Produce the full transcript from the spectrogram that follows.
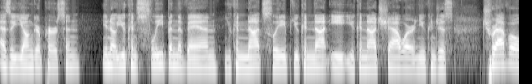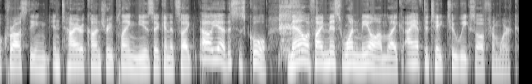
as a younger person? You know, you can sleep in the van, you can not sleep, you can not eat, you can not shower, and you can just travel across the entire country playing music and it's like, "Oh yeah, this is cool." Now if I miss one meal, I'm like, I have to take 2 weeks off from work.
